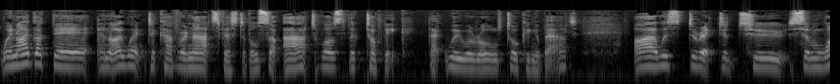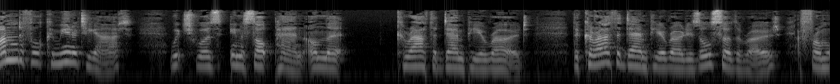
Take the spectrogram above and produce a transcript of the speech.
When I got there and I went to cover an arts festival, so art was the topic that we were all talking about. I was directed to some wonderful community art, which was in a salt pan on the Karratha Dampier Road. The Karratha Dampier Road is also the road from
